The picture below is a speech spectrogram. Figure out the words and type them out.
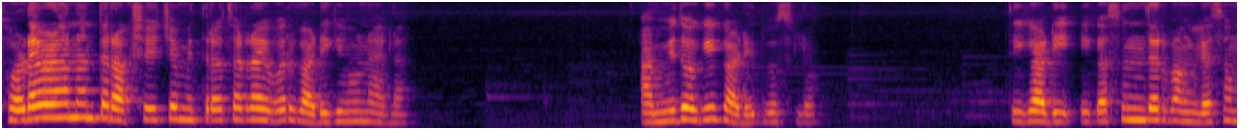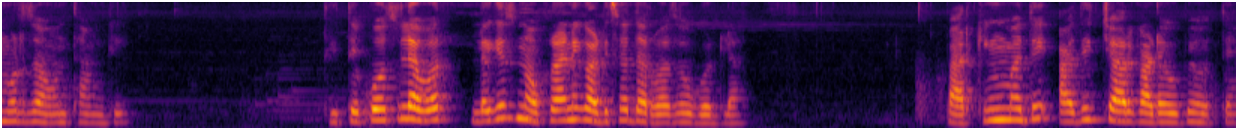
थोड्या वेळानंतर अक्षयच्या मित्राचा ड्रायव्हर गाडी घेऊन आला. आम्ही दोघे गाडीत बसलो. ती गाडी एका सुंदर बंगल्यासमोर जाऊन थांबली. तिथे पोचल्यावर लगेच नोकराने गाडीचा दरवाजा उघडला. पार्किंगमध्ये आधीच चार गाड्या उभ्या होत्या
